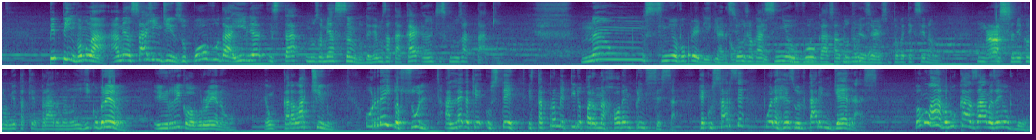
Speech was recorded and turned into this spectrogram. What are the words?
Pipim, vamos lá. A mensagem diz: O povo da ilha está nos ameaçando. Devemos atacar antes que nos ataque. Não, sim, eu vou perder, cara. Se eu jogar assim, eu vou gastar todo o exército. Então vai ter que ser não. Nossa, minha economia tá quebrada, mano. Henrico Breno. Henrico Breno. É um cara latino. O rei do sul alega que você está prometido para uma jovem princesa. Recusar-se pode resultar em guerras. Vamos lá, vamos casar, mas aí eu morro.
